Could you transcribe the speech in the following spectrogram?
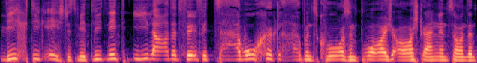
wichtig ist, dass wir die Leute nicht einladen für, für zehn Wochen Glaubenskurs und boah, ist anstrengend, sondern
